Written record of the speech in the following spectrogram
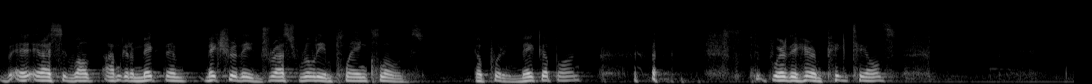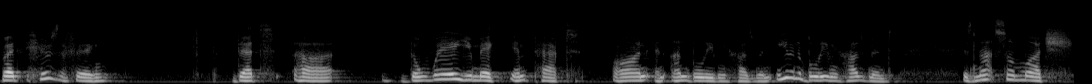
And I said, well, I'm going to make them make sure they dress really in plain clothes. They'll put in makeup on, wear their hair in pigtails. But here's the thing that uh, the way you make impact on an unbelieving husband, even a believing husband, is not so much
